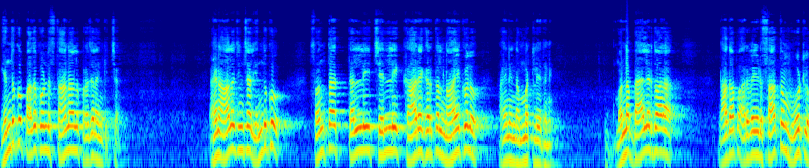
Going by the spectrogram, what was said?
ఎందుకు పదకొండు స్థానాలు ప్రజలు ఆయనకి ఇచ్చారు ఆయన ఆలోచించాలి. ఎందుకు సొంత తల్లి చెల్లి కార్యకర్తలు నాయకులు ఆయన నమ్మట్లేదని. మొన్న బ్యాలెట్ ద్వారా దాదాపు అరవై ఏడు శాతం ఓట్లు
